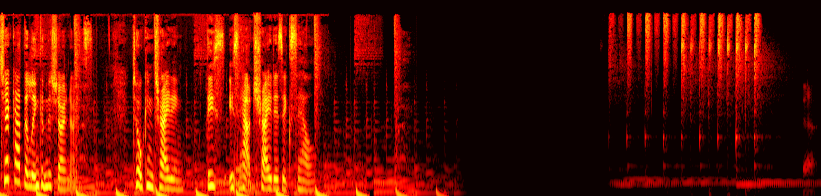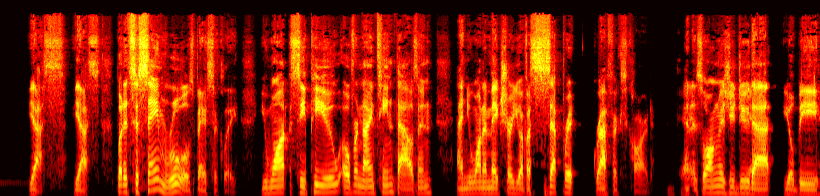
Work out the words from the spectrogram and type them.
check out the link in the show notes. Talking Trading. This is how traders excel. Yes, yes. But it's the same rules basically. You want a CPU over 19,000 and you want to make sure you have a separate graphics card. Okay. And as long as you do yeah. that, you'll be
